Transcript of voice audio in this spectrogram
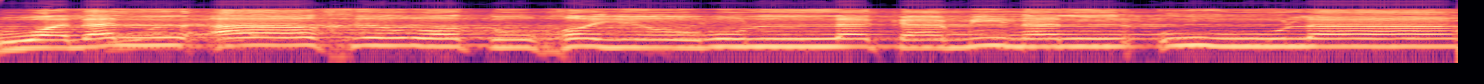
وللآخرة خير لك من الأولى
